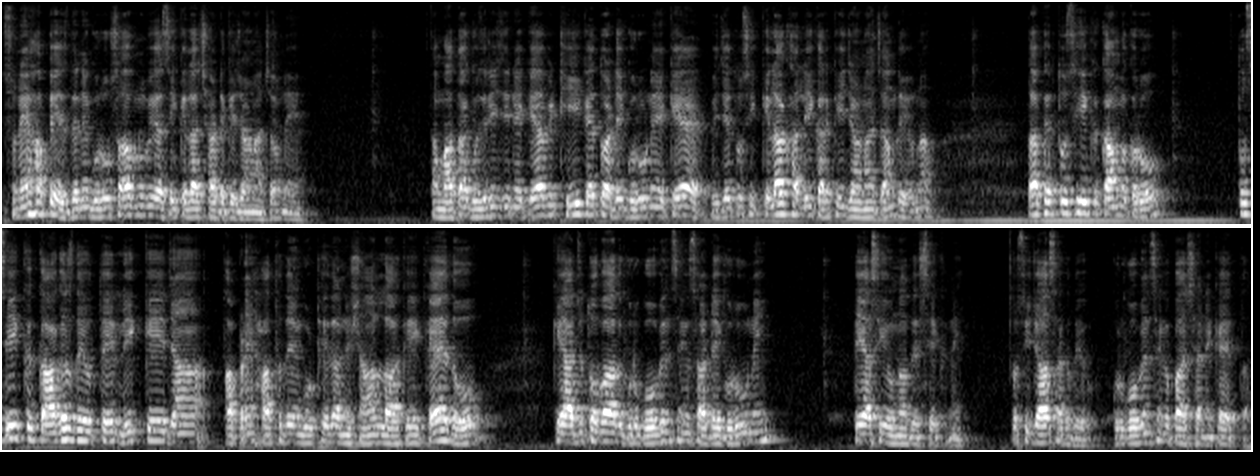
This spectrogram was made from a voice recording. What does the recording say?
ਸੁਨੇਹਾ ਭੇਜਦੇ ਨੇ, ਗੁਰੂ ਸਾਹਿਬ ਨੂੰ ਵੀ ਅਸੀਂ ਕਿਲਾ ਛੱਡ ਕੇ ਜਾਣਾ ਚਾਹੁੰਦੇ ਹਾਂ। ਤਾਂ ਮਾਤਾ ਗੁਜਰੀ ਜੀ ਨੇ ਕਿਹਾ ਵੀ ਠੀਕ ਹੈ, ਤੁਹਾਡੇ ਗੁਰੂ ਨੇ ਕਿਹਾ ਵੀ ਜੇ ਤੁਸੀਂ ਕਿਲਾ ਖਾਲੀ ਕਰਕੇ ਹੀ ਜਾਣਾ ਚਾਹੁੰਦੇ ਹੋ ਨਾ, ਤਾਂ ਫਿਰ ਤੁਸੀਂ ਇੱਕ ਕੰਮ ਕਰੋ, ਤੁਸੀਂ ਇੱਕ ਕਾਗਜ਼ ਦੇ ਉੱਤੇ ਲਿਖ ਕੇ ਜਾਂ ਆਪਣੇ ਹੱਥ ਦੇ ਅੰਗੂਠੇ ਦਾ ਨਿਸ਼ਾਨ ਲਾ ਕੇ ਕਹਿ ਦਿਓ ਕਿ ਅੱਜ ਤੋਂ ਬਾਅਦ ਗੁਰੂ ਗੋਬਿੰਦ ਸਿੰਘ ਸਾਡੇ ਗੁਰੂ ਨਹੀਂ ਤੇ ਅਸੀਂ ਉਹਨਾਂ ਦੇ ਸਿੱਖ ਨਹੀਂ ਤੁਸੀਂ ਜਾ ਸਕਦੇ ਹੋ, ਗੁਰੂ ਗੋਬਿੰਦ ਸਿੰਘ ਪਾਤਸ਼ਾਹ ਨੇ ਕਹਿ ਦਿੱਤਾ।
